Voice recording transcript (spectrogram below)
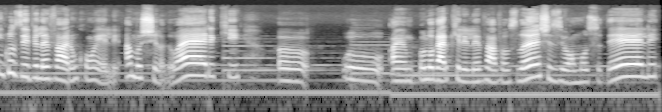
inclusive levaram com ele a mochila do Eric, o, o, a, o lugar que ele levava os lanches e o almoço dele,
